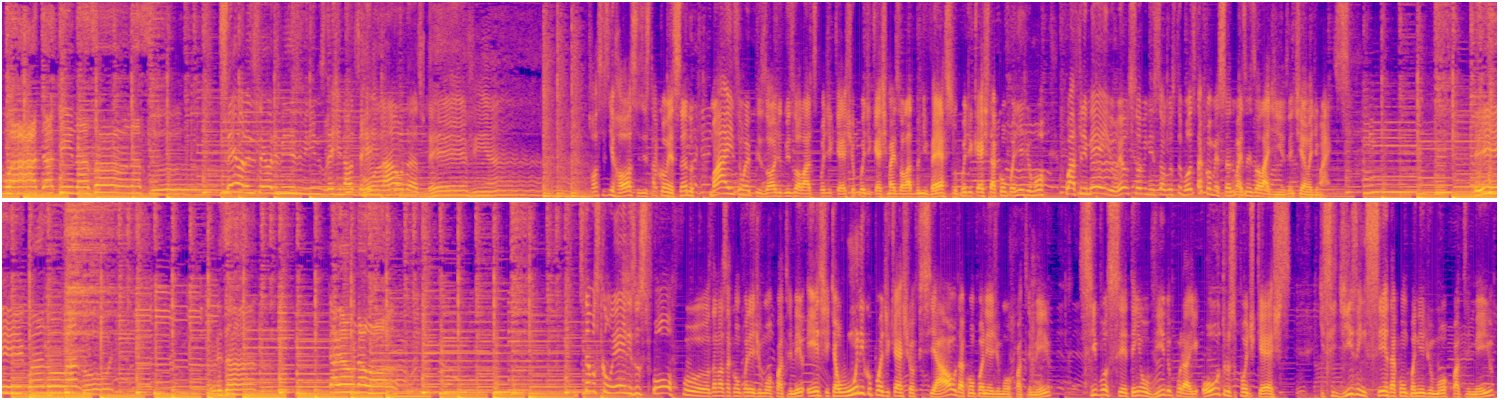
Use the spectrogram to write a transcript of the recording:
boate aqui na zona sul. Senhoras e senhores, meninos e meninos, Reginaldos e Reginaldas, Rosses e Rosses, está começando mais um episódio do Isolados Podcast, o podcast mais isolado do universo, o podcast da Companhia de Humor 4 e meio. Eu sou Vinícius Augusto Bozo, está começando mais um Isoladinhos, a gente ama demais. E quando a noite brisando, cagão da loja. Com eles, os fofos da nossa Companhia de Humor 4 e meio, este que é o único podcast oficial da Companhia de Humor 4 e meio. Se você tem ouvido por aí outros podcasts que se dizem ser da Companhia de Humor 4 e meio,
